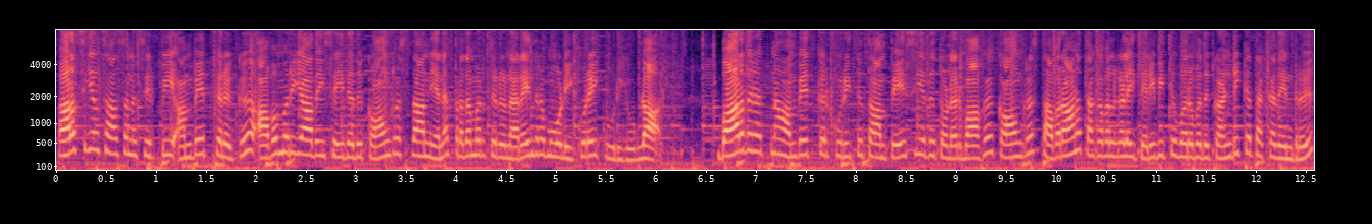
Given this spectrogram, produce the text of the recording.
அரசியல் சாசன சிற்பி அம்பேத்கருக்கு அவமரியாதை செய்தது காங்கிரஸ் தான் என பிரதமர் திரு நரேந்திர மோடி குறை கூறியுள்ளார். பாரத ரத்னா அம்பேத்கர் குறித்து தாம் பேசியது தொடர்பாக காங்கிரஸ் தவறான தகவல்களை தெரிவித்து வருவது கண்டிக்கத்தக்கதென்று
